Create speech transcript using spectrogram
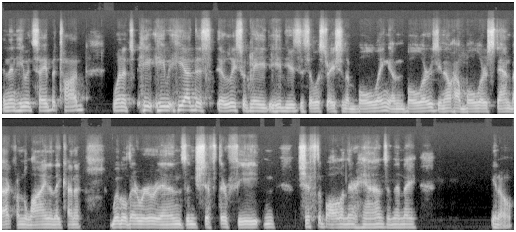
And then he would say, "But Todd." When it's he he he had this at least with me he'd use this illustration of bowling and bowlers you know how bowlers stand back from the line and they kind of wiggle their rear ends and shift their feet and shift the ball in their hands and then they you know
